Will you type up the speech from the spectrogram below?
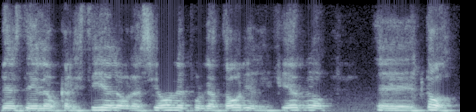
Desde la Eucaristía, la oración, el purgatorio, el infierno, eh, todo.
